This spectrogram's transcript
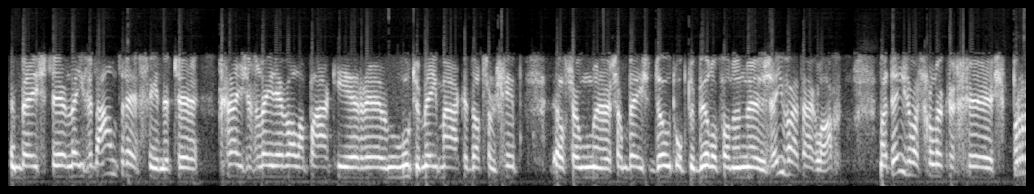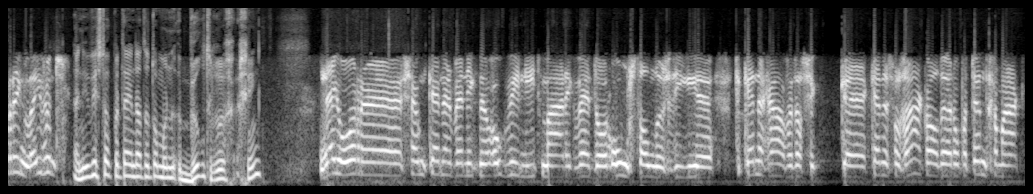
een beest uh, levend aantref. In het grijze verleden hebben we al een paar keer moeten meemaken dat zo'n schip of zo'n zo'n beest dood op de bullen van een zeevaartuig lag. Maar deze was gelukkig uh, springlevend. En u wist ook meteen dat het om een bultrug ging? Nee hoor, uh, zo'n kenner ben ik nou ook weer niet. Maar ik werd door omstanders die uh, te kennen gaven dat ze kennis van zaken hadden erop attent gemaakt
